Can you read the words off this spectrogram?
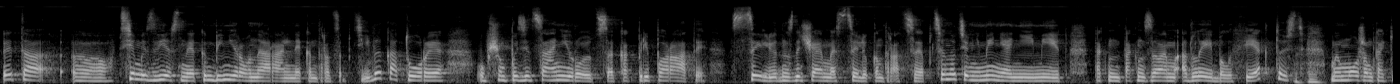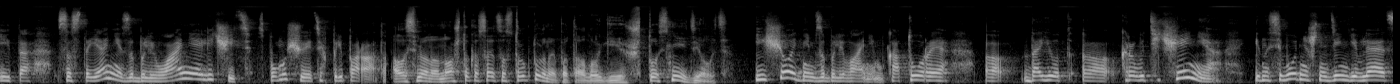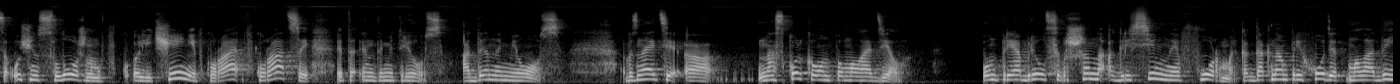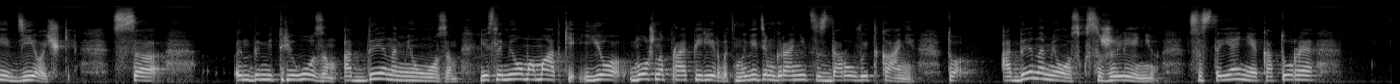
Это э, всем известные комбинированные оральные контрацептивы, которые, в общем, позиционируются как препараты с целью, назначаемые с целью контрацепции, но, тем не менее, они имеют так, так называемый ad-label эффект, то есть uh-huh. мы можем какие-то состояния, заболевания лечить с помощью этих препаратов. Алла Семеновна, ну а что касается структурной патологии, что с ней делать? Еще одним заболеванием, которое э, дает э, кровотечение и на сегодняшний день является очень сложным в лечении, в, кура в курации, это эндометриоз, аденомиоз. Вы знаете, э, насколько он помолодел? Он приобрел совершенно агрессивные формы. Когда к нам приходят молодые девочки с эндометриозом, аденомиозом, если миома матки, ее можно прооперировать, мы видим границы здоровой ткани, то аденомиоз, к сожалению, состояние, которое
